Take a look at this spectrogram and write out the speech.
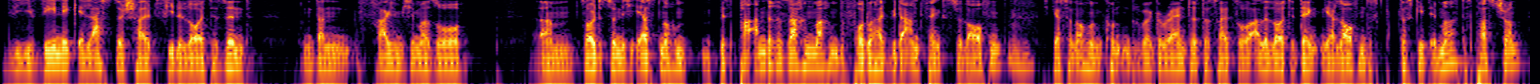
wie wenig elastisch halt viele Leute sind. Und dann frage ich mich immer so, ähm, solltest du nicht erst noch ein bis paar andere Sachen machen, bevor du halt wieder anfängst zu laufen? Ich gestern auch mit einem Kunden drüber gerantet, dass halt so alle Leute denken, ja, laufen, das, das geht immer, das passt schon.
